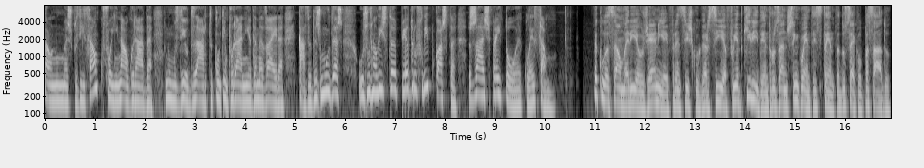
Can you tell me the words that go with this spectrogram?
estão numa exposição que foi inaugurada no Museu de Arte Contemporânea da Madeira, Casa das Mudas. O jornalista Pedro Felipe Costa já espreitou a coleção. A coleção Maria Eugénia e Francisco Garcia foi adquirida entre os anos 50 e 70 do século passado.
